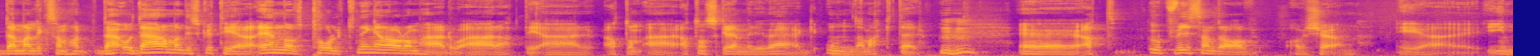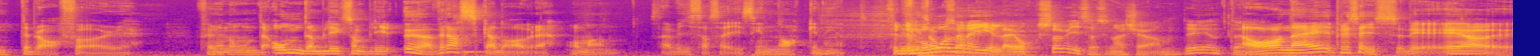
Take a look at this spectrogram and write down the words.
Där man liksom har, och där har man diskuterat, en av tolkningarna av de här då är att det är att de, är, att de skrämmer iväg onda makter. Eh, att uppvisande av, av kön är inte bra för, för den onde. Om den blir, liksom blir överraskad av det, om man så visar sig i sin nakenhet. För Det demonerna också- gillar ju också att visa sina kön. Det är inte... Ja, nej, precis. Det är,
